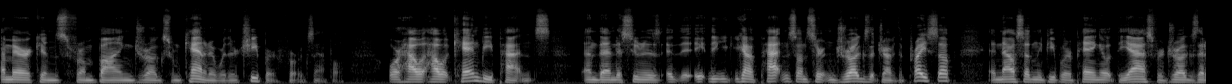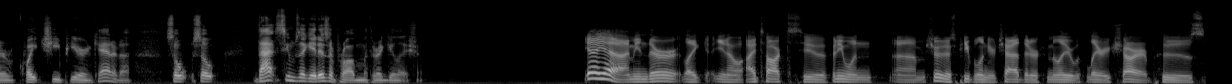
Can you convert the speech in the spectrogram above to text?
Americans from buying drugs from Canada where they're cheaper, for example, or how how it can be patents. And then, as soon as it, it, you can have patents on certain drugs that drive the price up, and now suddenly people are paying out the ass for drugs that are quite cheap here in Canada. So, so that seems like it is a problem with regulation. Yeah, yeah. I mean, they're like, you know, I talked to, if anyone, uh, I'm sure there's people in your chat that are familiar with Larry Sharpe, who's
